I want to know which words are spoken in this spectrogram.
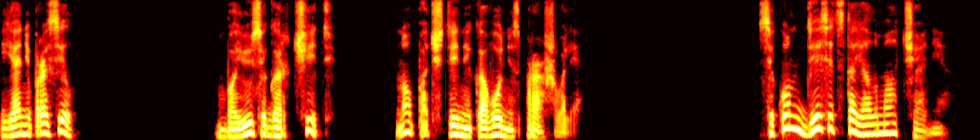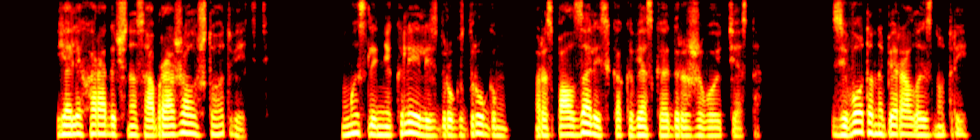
«Я не просил», Боюсь огорчить, но почти никого не спрашивали. Секунд десять стояло молчание. Я лихорадочно соображал, что ответить. Мысли не клеились друг с другом, расползались, как вязкое дрожжевое тесто. Зевота напирала изнутри.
